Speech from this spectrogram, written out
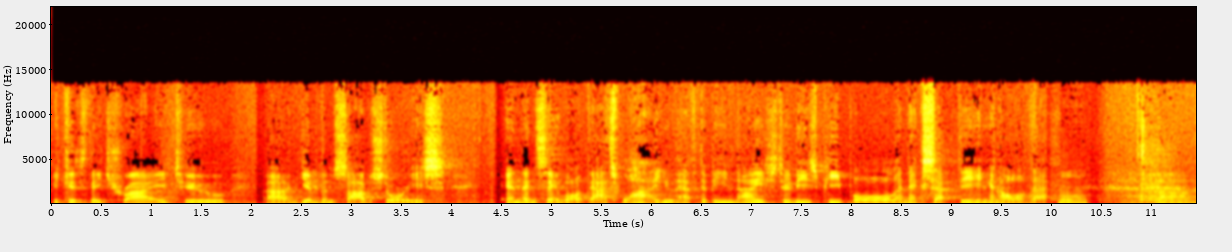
because they try to uh, give them sob stories and then say well that's why you have to be nice to these people and accepting and all of that. Hmm. um,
